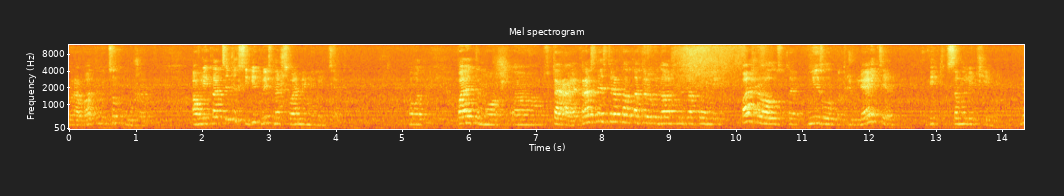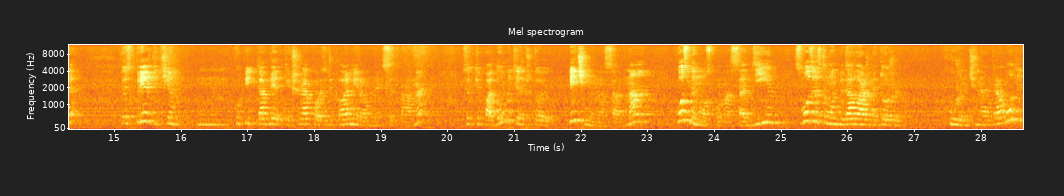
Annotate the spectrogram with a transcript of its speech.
вырабатываются хуже. А в лейкоцитах сидит весь наш с вами иммунитет. Вот. Поэтому э, вторая красная строка, которую вы должны запомнить, пожалуйста, не злоупотребляйте ведь самолечение. Да? То есть прежде чем купить таблетки, широко разрекламированные с экрана, все-таки подумайте, что печень у нас одна, костный мозг у нас один, с возрастом он бедолажный тоже хуже начинает работать,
